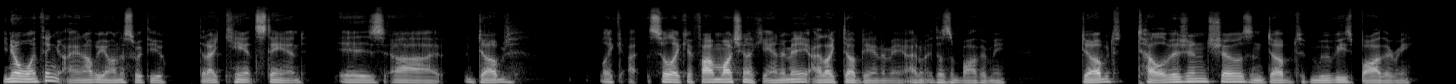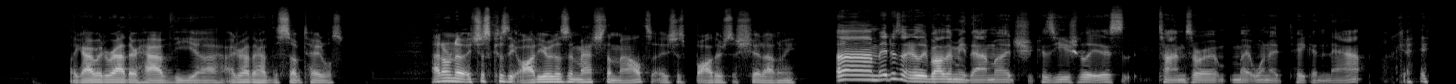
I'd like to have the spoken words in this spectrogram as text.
You know, one thing, and I'll be honest with you, that I can't stand is uh dubbed. Like so, like if I'm watching like anime, I like dubbed anime. I don't. It doesn't bother me. Dubbed television shows and dubbed movies bother me. Like I would rather have the. uh I'd rather have the subtitles. I don't know. It's just because the audio doesn't match the mouths. It just bothers the shit out of me. Um, it doesn't really bother me that much because usually there's times where I might want to take a nap. Okay.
